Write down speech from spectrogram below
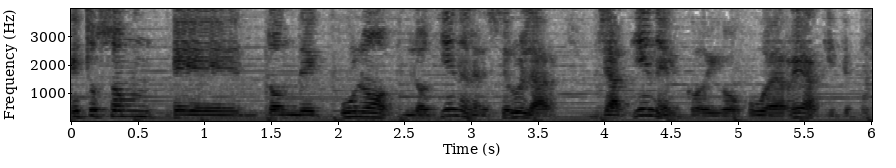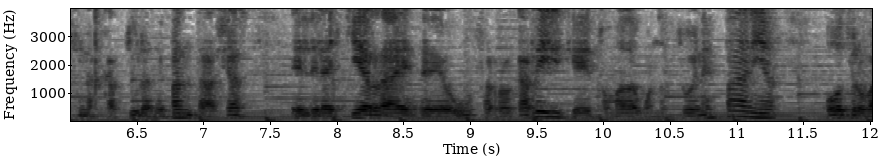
Estos son eh, donde uno lo tiene en el celular, ya tiene el código QR, aquí te puse unas capturas de pantallas, el de la izquierda es de un ferrocarril que he tomado cuando estuve en España, otro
